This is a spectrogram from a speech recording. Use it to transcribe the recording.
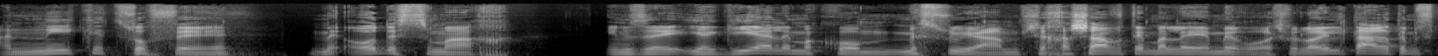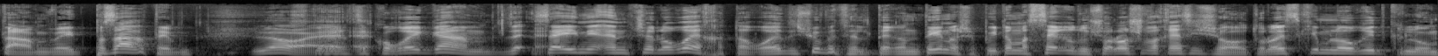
אני כצופה מאוד אשמח אם זה יגיע למקום מסוים שחשבתם עליהם מראש ולא אלתרתם סתם והתפזרתם. לא, זה, אה, זה קורה גם, זה, זה העניין של עורך, אתה רואה את זה שוב אצל טרנטינו שפתאום הסרט הוא שלוש וחצי שעות, הוא לא הסכים להוריד כלום,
